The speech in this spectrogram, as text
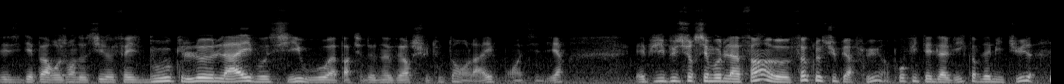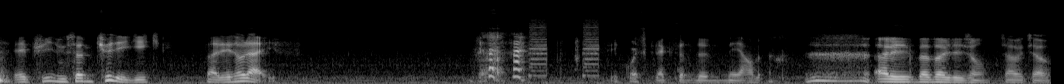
N'hésitez pas à rejoindre aussi le Facebook, le live aussi, où à partir de 9h, je suis tout le temps en live, pour ainsi dire. Et puis, puis sur ces mots de la fin, euh, fuck le superflu, hein, profitez de la vie comme d'habitude. Et puis nous sommes que des geeks, pas des no life. C'est quoi ce klaxon de merde? Allez, bye bye les gens. Ciao, ciao.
